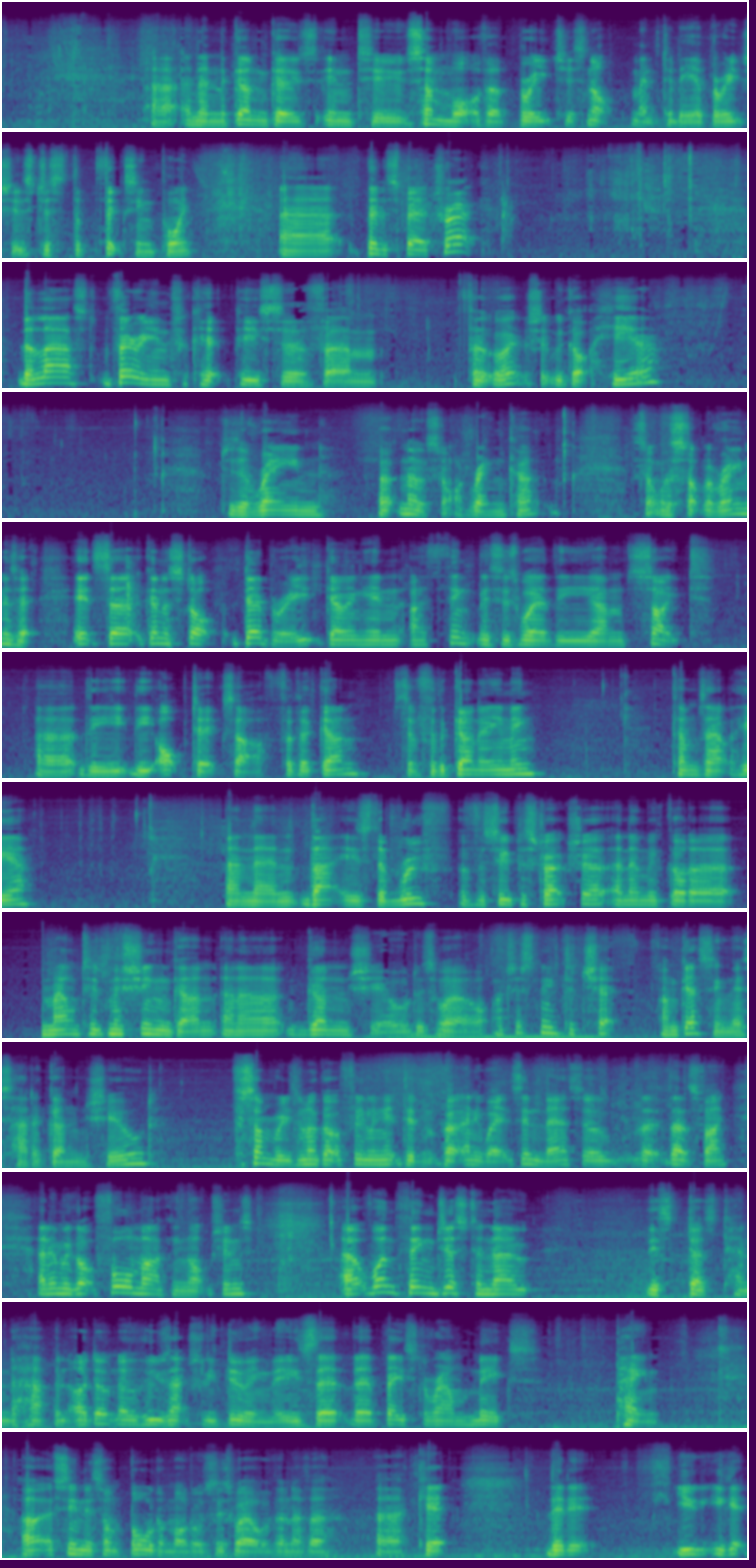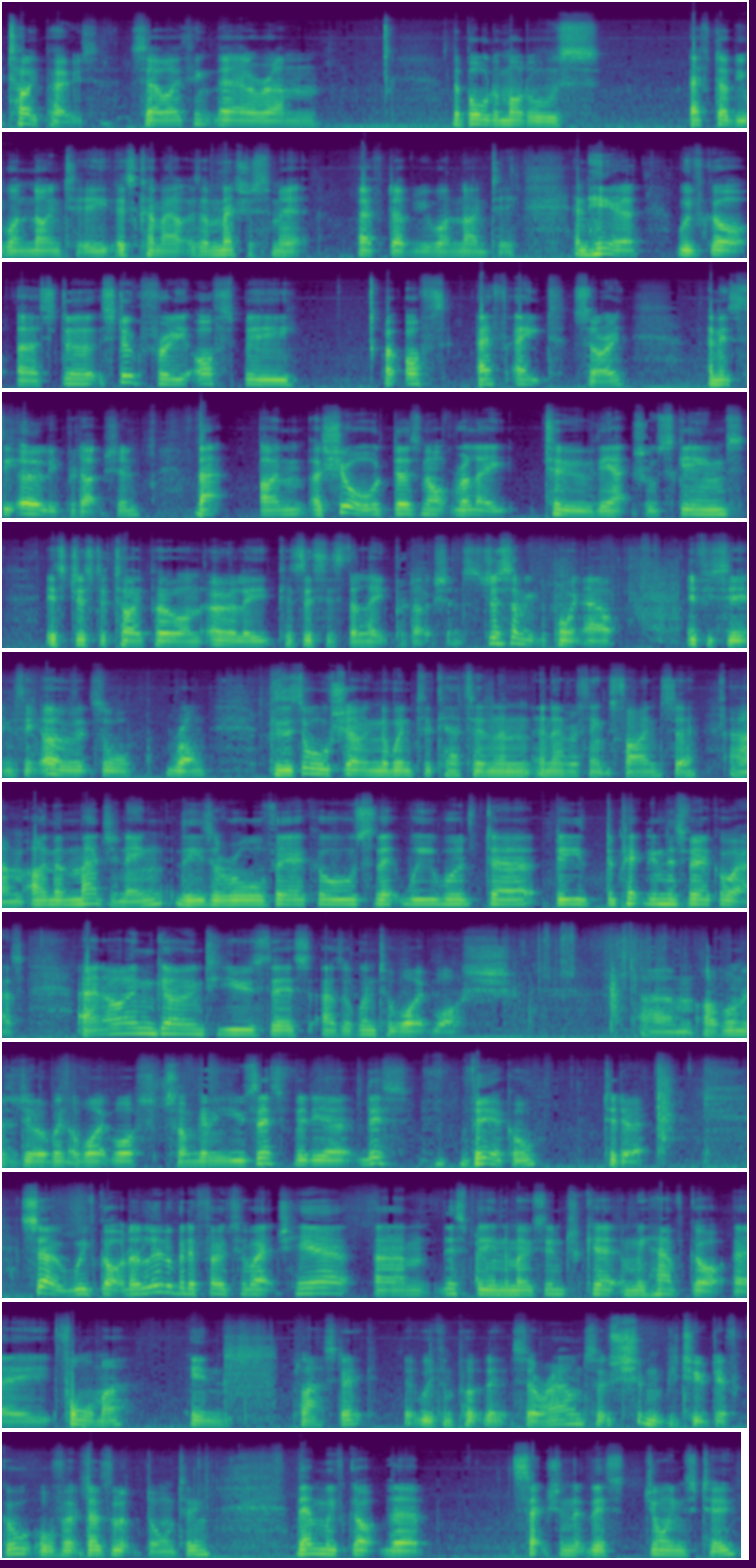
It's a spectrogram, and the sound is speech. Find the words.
Uh, and then the gun goes into somewhat of a breech. It's not meant to be a breech, it's just the fixing point. Uh, bit of spare track. The last very intricate piece of um, that we got here is a rain uh, no, it's not a rain cut. It's not going to stop the rain, is it? It's uh, going to stop debris going in. I think this is where the um, sight, uh, the the optics are for the gun. So for the gun aiming, comes out here, and then that is the roof of the superstructure, and then we've got a mounted machine gun and a gun shield as well. I just need to check. I'm guessing this had a gun shield. For some reason I got a feeling it didn't, but anyway it's in there so that's fine. And then we've got four marking options. Uh, one thing just to note, this does tend to happen, I don't know who's actually doing these, they're, they're based around MIGS paint. Uh, I've seen this on border models as well with another uh, kit, that it you, you get typos. So I think they're um, the border models FW190 has come out as a Messerschmitt FW190. And here we've got a Stug Free Ausf F8, sorry, and it's the early production. That I'm assured does not relate to the actual schemes. It's just a typo on early because this is the late production. productions. Just something to point out if you see it and think, oh, it's all wrong. Because it's all showing the winter ketten and, and everything's fine. So um, I'm imagining these are all vehicles that we would uh, be depicting this vehicle as. And I'm going to use this as a winter whitewash. Um, I wanted to do a winter whitewash, so I'm going to use this video, this vehicle to do it. So we've got a little bit of photo etch here, um, this being the most intricate, and we have got a former in plastic that we can put this around, so it shouldn't be too difficult, although it does look daunting. Then we've got the section that this joins to,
